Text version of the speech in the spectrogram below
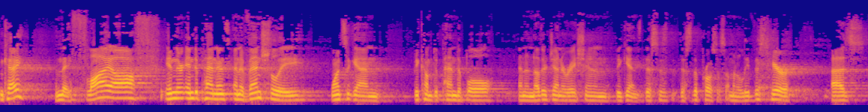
Okay? And they fly off in their independence and eventually, once again, become dependable and another generation begins. This is, this is the process. I'm going to leave this here as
